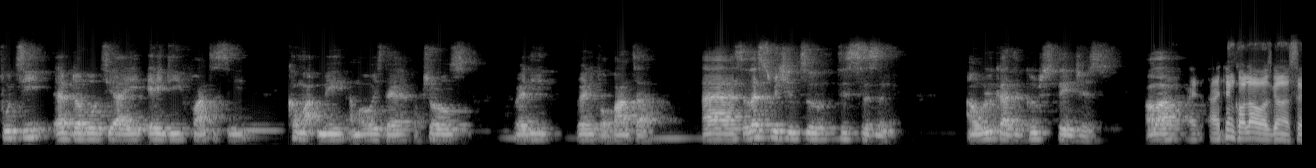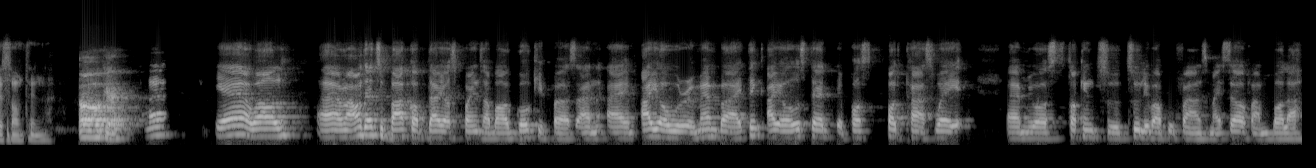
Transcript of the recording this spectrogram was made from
Footy F W T I E A D Fantasy. Come at me. I'm always there for trolls, ready, ready for banter. Uh, so let's switch into this season. I will look at the group stages. Ola. I, I think Ola was gonna say something. Oh, okay. Uh, yeah, well, um, I wanted to back up Dayo's point about goalkeepers, and um, Ayo will remember. I think Ayo hosted a post- podcast where um, he was talking to two Liverpool fans, myself and Bola,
